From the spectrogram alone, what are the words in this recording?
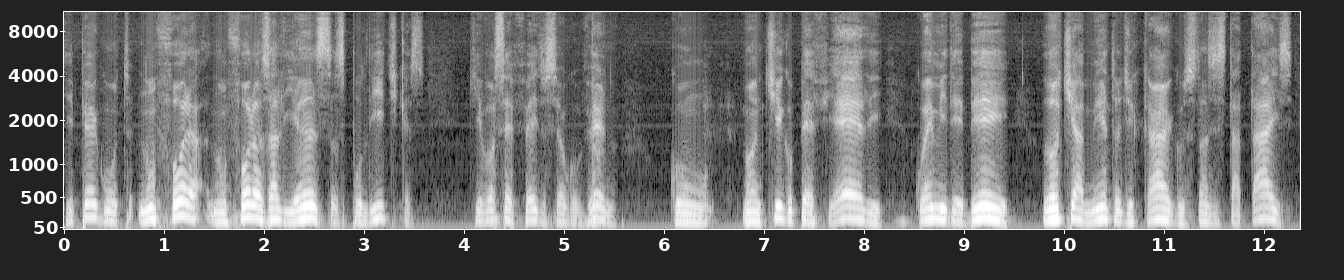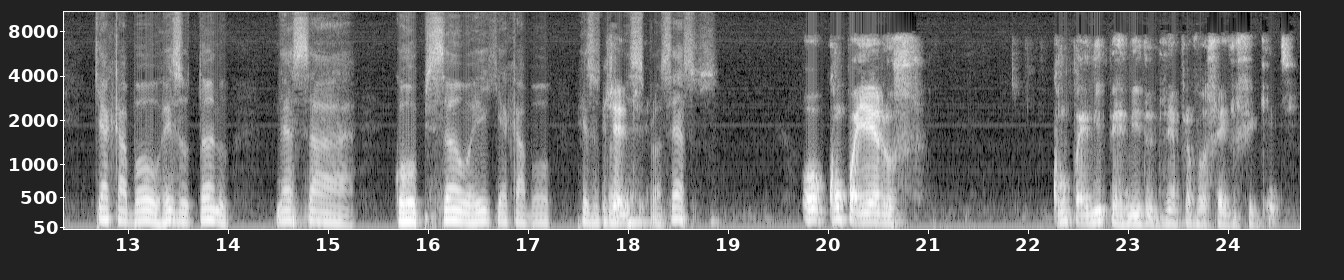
e pergunto: não foram, não foram as alianças políticas que você fez do seu governo com o antigo PFL, com o MDB, loteamento de cargos nas estatais, que acabou resultando nessa corrupção aí que acabou resultando Gente, nesses processos? Oh, companheiros, companheiros, me permito dizer para vocês o seguinte.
